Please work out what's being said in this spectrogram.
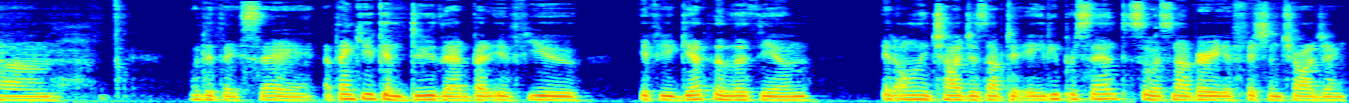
Um, what did they say? I think you can do that, but if you if you get the lithium, it only charges up to 80%, so it's not very efficient charging.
